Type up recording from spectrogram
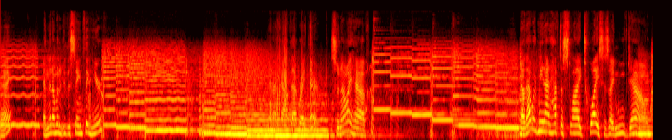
Okay. and then I'm going to do the same thing here. And I have that right there. So now I have. Now that would mean I'd have to slide twice as I move down.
